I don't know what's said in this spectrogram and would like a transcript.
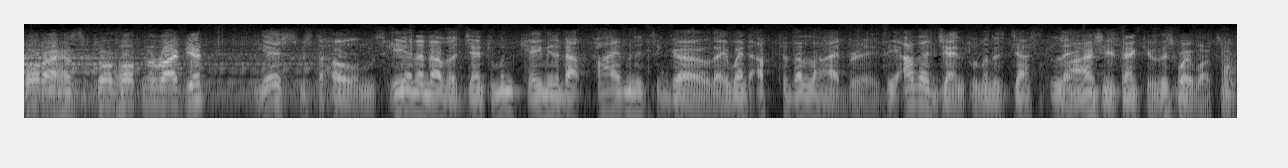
Cora, has Claude Horton arrived yet? Yes, Mr. Holmes. He and another gentleman came in about five minutes ago. They went up to the library. The other gentleman has just left. I see. Thank you. This way, Watson.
